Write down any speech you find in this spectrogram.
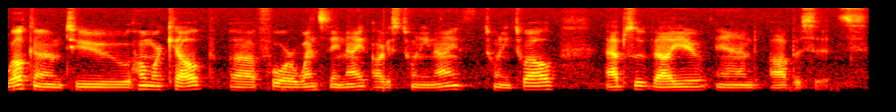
Welcome to Homework Help uh, for Wednesday night, August 29th, 2012. Absolute value and opposites.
